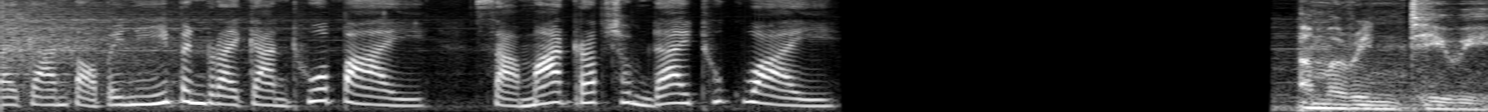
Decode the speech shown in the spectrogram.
รายการต่อไปนี้เป็นรายการทั่วไป สามารถรับชมได้ทุกวัย Amarin Tiwi.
